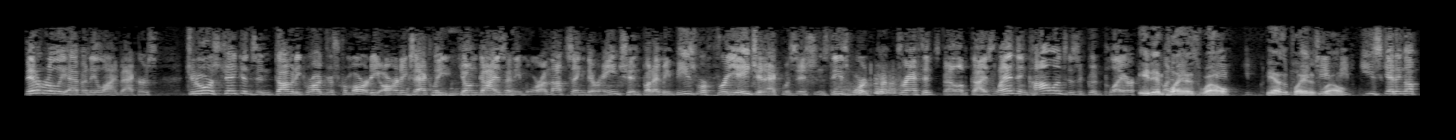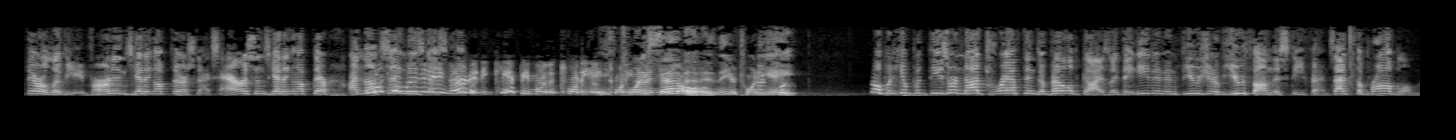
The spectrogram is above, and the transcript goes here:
They don't really have any linebackers. Janoris Jenkins and Dominique Rodgers Cromartie aren't exactly young guys anymore. I'm not saying they're ancient, but I mean these were free agent acquisitions. These weren't draft and developed guys. Landon Collins is a good player. He didn't play as well. JP He hasn't played as well. He's getting up there. Olivier Vernon's getting up there. Snacks Harrison's getting up there. I'm not What's saying these Olivier guys. Vernon? He can't be more than 28, He's 29 years 27, isn't he? Or 28. No, but here, but these are not draft and develop guys. Like they need an infusion of youth on this defense. That's the problem.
